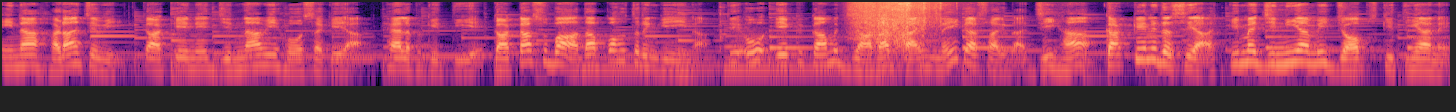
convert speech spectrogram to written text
ਇਨ੍ਹਾਂ ਹੜਾਂ 'ਚ ਵੀ ਕਾਕੇ ਨੇ ਜਿੰਨਾ ਵੀ ਹੋ ਸਕਿਆ ਹੈਲਪ ਕੀਤੀ ਹੈ। ਕਾਕਾ ਸੁਭਾਅ ਦਾ ਬਹੁਤ ਰੰਗੀਨ ਆ ਤੇ ਉਹ ਇੱਕ ਕੰਮ ਜ਼ਿਆਦਾ ਟਾਈਮ ਨਹੀਂ ਕਰ ਸਕਦਾ। ਜੀ ਹਾਂ, ਕਾਕੇ ਨੇ ਦੱਸਿਆ ਕਿ ਮੈਂ ਜਿੰਨੀਆਂ ਵੀ ਜੌਬਸ ਕੀਤੀਆਂ ਨੇ,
